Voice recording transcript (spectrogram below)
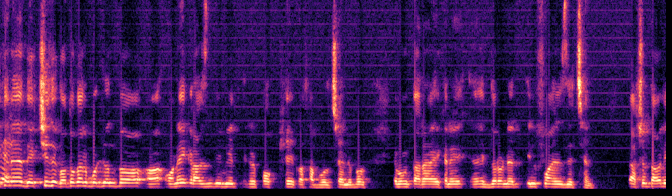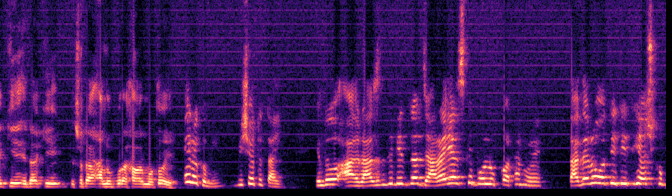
এখানে দেখছি যে গতকাল পর্যন্ত অনেক রাজনীতিবিদ এর পক্ষে কথা বলছেন এবং এবং তারা এখানে এক ধরনের ইনফ্লুয়েন্স দিচ্ছেন। আসলে তাহলে কি এটা কি কিছুটা আলু পোড়া খাওয়ার মতোই? এরকমই বিষয়টা তাই। কিন্তু রাজনীতিবিদরা যারাই আজকে বলুক কথা নয় তাদেরও অতীত ইতিহাস খুব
